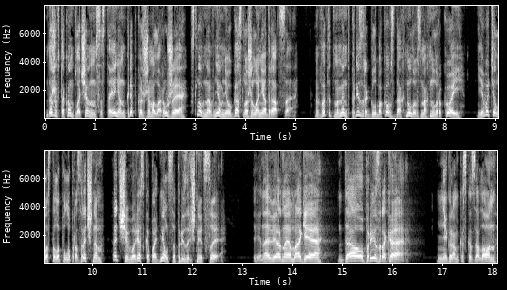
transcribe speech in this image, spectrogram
даже в таком плачевном состоянии он крепко сжимал оружие, словно в нем не угасло желание драться. В этот момент призрак глубоко вздохнул и взмахнул рукой, его тело стало полупрозрачным, отчего резко поднялся призрачный Ци. «И, наверное, магия... Да у призрака!» Негромко сказал он.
